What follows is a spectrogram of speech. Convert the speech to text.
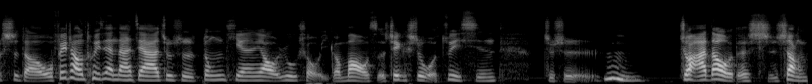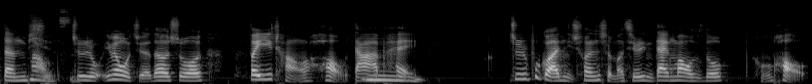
是的，我非常推荐大家，就是冬天要入手一个帽子，这个是我最新就是嗯抓到的时尚单品，就是因为我觉得说非常好搭配，就是不管你穿什么，其实你戴个帽子都很好。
